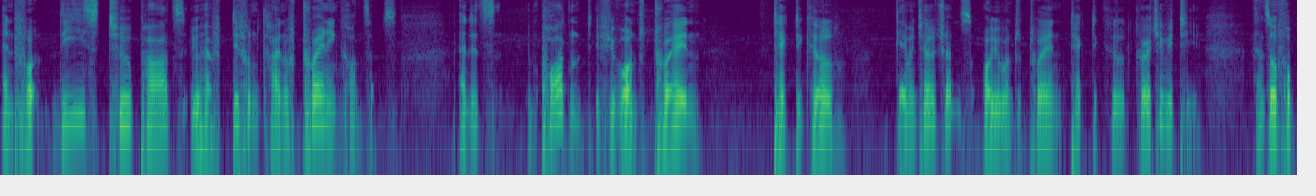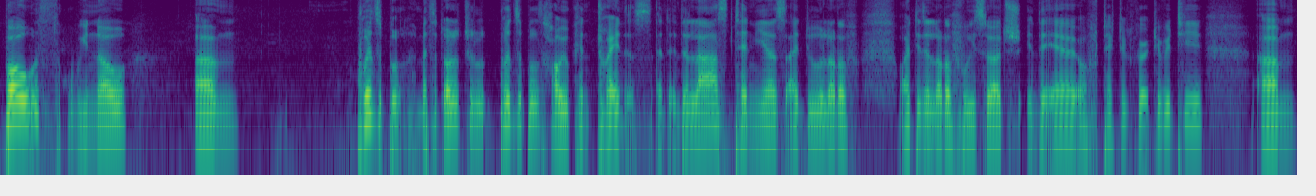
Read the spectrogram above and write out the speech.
And for these two parts, you have different kind of training concepts. And it's important if you want to train tactical game intelligence or you want to train tactical creativity. And so for both, we know um, principle, methodological principles, how you can train this. And in the last 10 years, I do a lot of, or I did a lot of research in the area of tactical creativity. Um,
